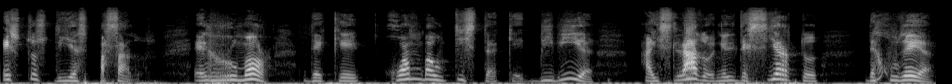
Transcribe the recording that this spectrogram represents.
estos días pasados el rumor de que Juan Bautista, que vivía aislado en el desierto de Judea,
